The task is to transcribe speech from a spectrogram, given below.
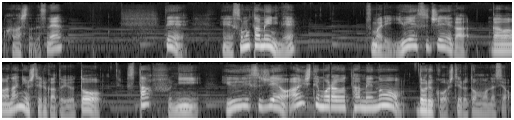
話したんですね。で、えーそのためにね、つまり USJ が側は何をしてるかというと、スタッフに USJ を愛してもらうための努力をしてると思うんですよ。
